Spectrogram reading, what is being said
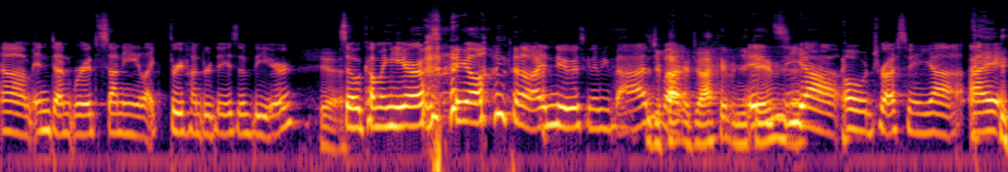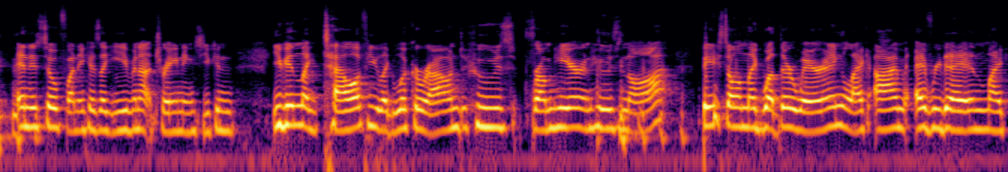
um, in Denver, it's sunny like 300 days of the year. Yeah. So coming here, I was like, oh no, I knew it was gonna be bad. Did you pack your jacket when you came? It's yeah. Oh, trust me, yeah. I and it's so funny because like even at trainings, you can you can like tell if you like look around who's from here and who's not based on like what they're wearing. Like I'm every day in like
